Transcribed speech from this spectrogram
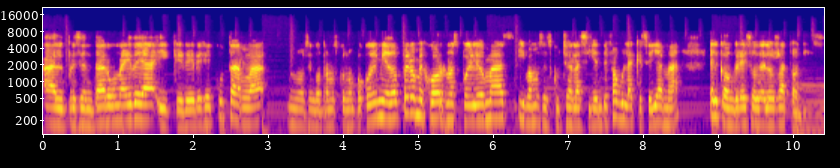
al presentar una idea y querer ejecutarla, nos encontramos con un poco de miedo, pero mejor no spoileo más y vamos a escuchar la siguiente fábula que se llama El Congreso de los Ratones.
